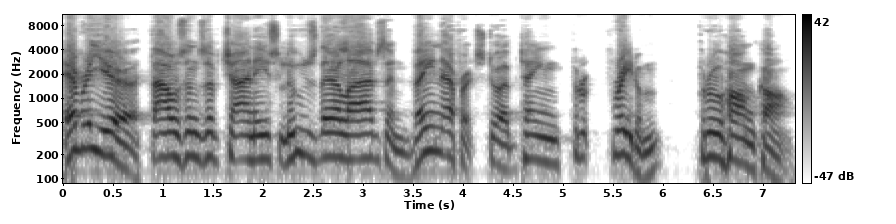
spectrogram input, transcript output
Every year, thousands of Chinese lose their lives in vain efforts to obtain th- freedom through Hong Kong.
